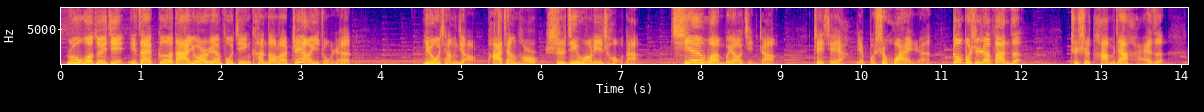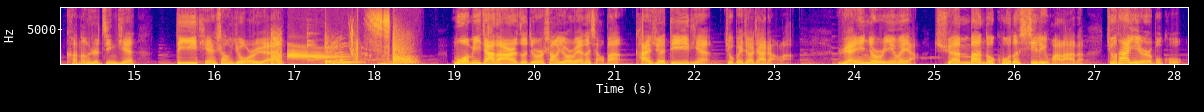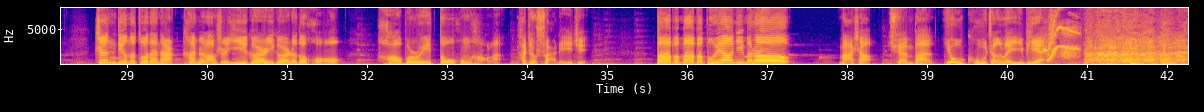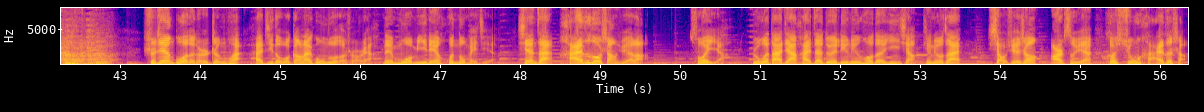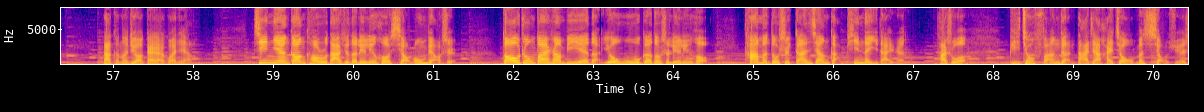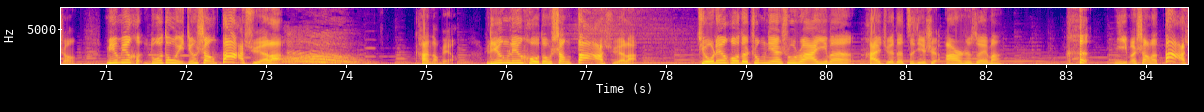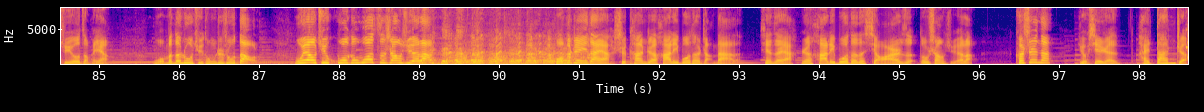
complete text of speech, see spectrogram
如果最近你在各大幼儿园附近看到了这样一种人，溜墙角、爬墙头、使劲往里瞅的，千万不要紧张，这些呀也不是坏人，更不是人贩子，只是他们家孩子可能是今天第一天上幼儿园。莫咪家的儿子就是上幼儿园的小班，开学第一天就被叫家长了。原因就是因为呀，全班都哭得稀里哗啦的，就他一人不哭，镇定的坐在那儿，看着老师一个一个的都哄。好不容易都哄好了，他就甩了一句：“爸爸妈妈不要你们喽！”马上全班又哭成了一片。时间过得可是真快，还记得我刚来工作的时候呀，那莫咪连婚都没结。现在孩子都上学了，所以啊，如果大家还在对零零后的印象停留在小学生、二次元和熊孩子上，那可能就要改改观念了。今年刚考入大学的零零后小龙表示，高中班上毕业的有五个都是零零后，他们都是敢想敢拼的一代人。他说，比较反感大家还叫我们小学生，明明很多都已经上大学了。看到没有，零零后都上大学了。九零后的中年叔叔阿姨们还觉得自己是二十岁吗？哼，你们上了大学又怎么样？我们的录取通知书到了，我要去霍格沃茨上学了。我们这一代呀是看着哈利波特长大的，现在呀人哈利波特的小儿子都上学了，可是呢有些人还单着。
